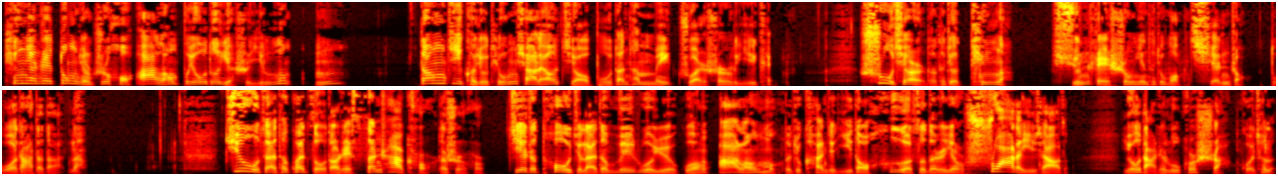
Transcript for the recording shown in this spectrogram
听见这动静之后，阿郎不由得也是一愣，嗯，当即可就停下了脚步，但他没转身离开，竖起耳朵他就听啊，循着这声音他就往前找，多大的胆呐！就在他快走到这三岔口的时候。借着透进来的微弱月光，阿郎猛地就看见一道褐色的人影，唰的一下子，由打这路口闪过去了。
